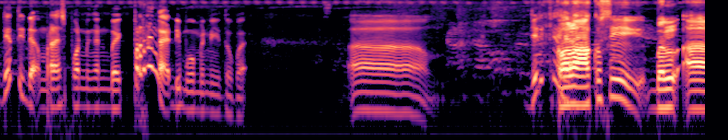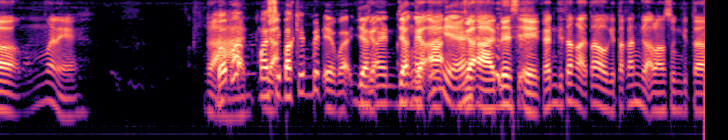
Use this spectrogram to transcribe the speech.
dia tidak merespon dengan baik pernah nggak di momen itu pak Ehm, jadi kalau aku sih bel eh, mana ya? Nggak bapak masih nggak- pakai beat ya pak jangan nggak- jangan nggak a- ini ya nggak ada sih eh kan kita nggak tahu kita kan nggak langsung kita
